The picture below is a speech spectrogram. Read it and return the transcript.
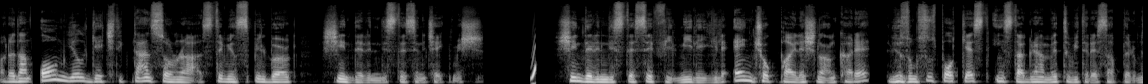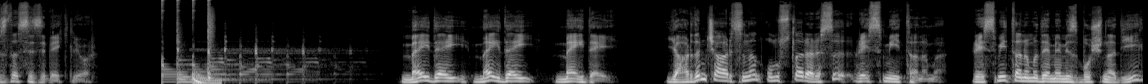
Aradan 10 yıl geçtikten sonra Steven Spielberg Schindler'in listesini çekmiş. Schindler'in listesi filmiyle ilgili en çok paylaşılan kare, lüzumsuz podcast Instagram ve Twitter hesaplarımızda sizi bekliyor. Mayday, Mayday, Mayday. Yardım çağrısının uluslararası resmi tanımı. Resmi tanımı dememiz boşuna değil,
